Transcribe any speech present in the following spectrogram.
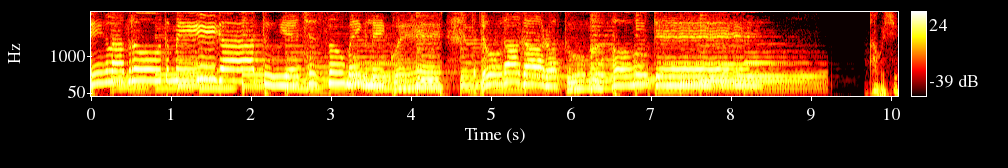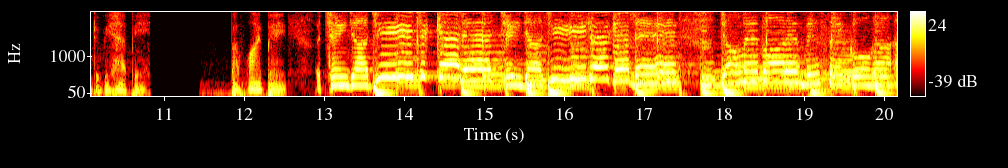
မင်္ဂလာသတို့သမီးကသူ့ရဲ့ချစ်ဆုံးမိန်းကလေးခွယ်ဘတို့သားကတော့သူမဟုတ်တယ် I wish you to be happy but why babe အချိန်ကြာကြီးချစ်ခဲ့တဲ့ချိန်ကြာကြီးတွေခဲ့လေပြောင်းလဲသွားတဲ့မင်းစိတ်ကိုငါ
